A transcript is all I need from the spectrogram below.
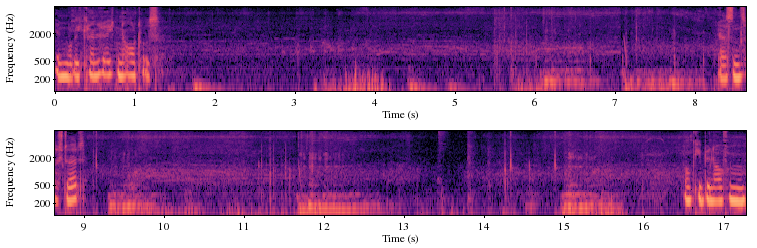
Die haben wirklich keine schlechten Autos. Ersten zerstört. Okay, bin auf dem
